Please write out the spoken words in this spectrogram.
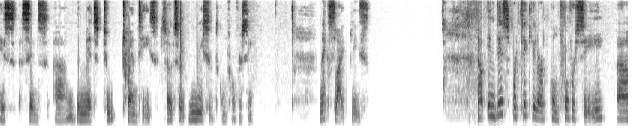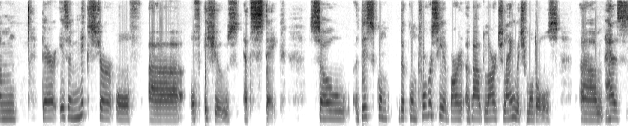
is since um, the mid to 20s. So it's a recent controversy. Next slide, please. Now, in this particular controversy, um, there is a mixture of, uh, of issues at stake. So this con the controversy about, about large language models um, has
